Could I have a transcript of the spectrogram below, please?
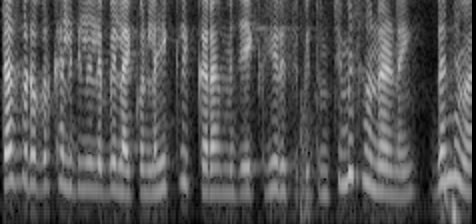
त्याचबरोबर खाली दिलेल्या बेल आयकॉनलाही क्लिक करा. म्हणजे एक ही रेसिपी तुमची मिस होणार नाही. धन्यवाद.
